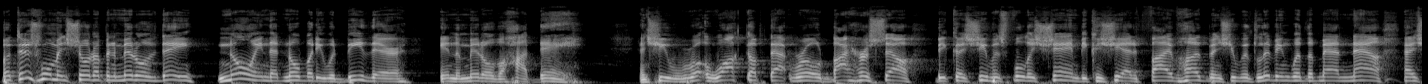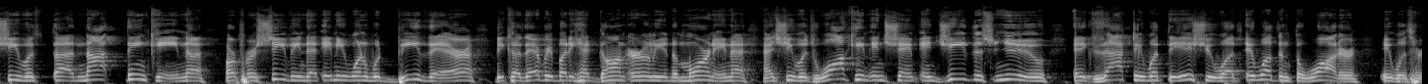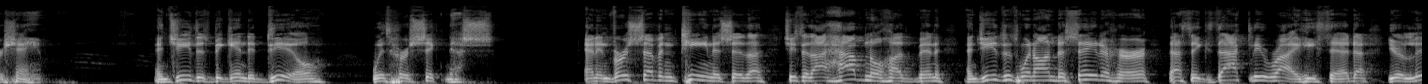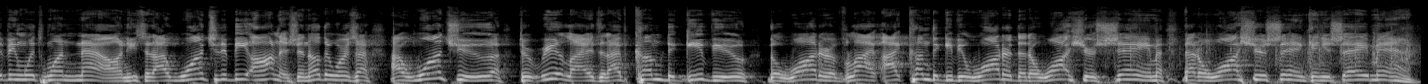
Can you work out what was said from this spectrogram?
But this woman showed up in the middle of the day knowing that nobody would be there in the middle of a hot day. And she ro- walked up that road by herself because she was full of shame because she had five husbands. She was living with a man now and she was uh, not thinking uh, or perceiving that anyone would be there because everybody had gone early in the morning uh, and she was walking in shame. And Jesus knew exactly what the issue was. It wasn't the water, it was her shame. And Jesus began to deal with her sickness. And in verse 17, it says, uh, she said, I have no husband. And Jesus went on to say to her, that's exactly right. He said, uh, you're living with one now. And he said, I want you to be honest. In other words, I, I want you to realize that I've come to give you the water of life. I come to give you water that'll wash your shame, that'll wash your sin. Can you say amen?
